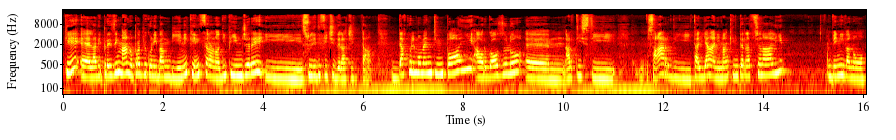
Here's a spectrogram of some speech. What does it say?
che eh, la riprese in mano proprio con i bambini che iniziarono a dipingere i, sugli edifici della città. Da quel momento in poi a Orgosolo ehm, artisti sardi, italiani ma anche internazionali venivano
